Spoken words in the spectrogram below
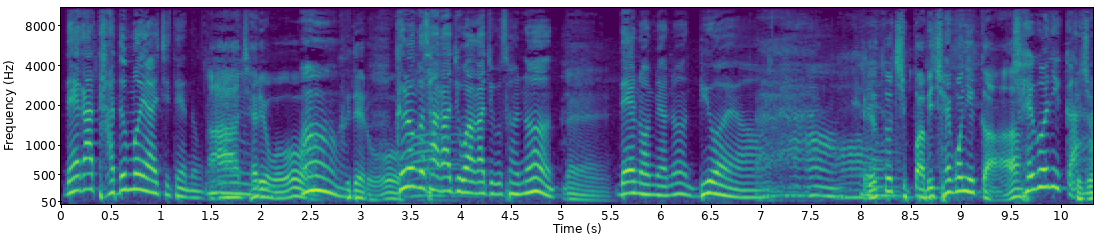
내가 다듬어야지 되는 거야. 아, 재료. 어. 그대로. 그런 거 사가지고 와가지고서는 네. 내놓으면은 미워요. 어. 그래도 또 집밥이 최고니까. 최고니까. 그죠?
